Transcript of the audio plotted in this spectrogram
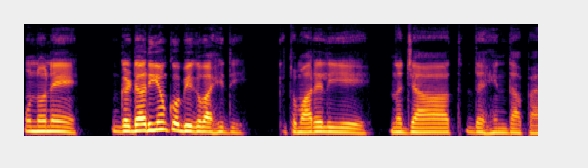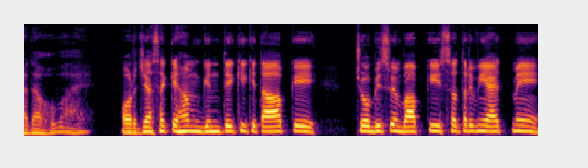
انہوں نے گڈریوں کو بھی گواہی دی کہ تمہارے لیے نجات دہندہ پیدا ہوا ہے۔ اور جیسا کہ ہم گنتی کی کتاب کے چوبیسویں باپ کی سترویں آیت میں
